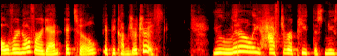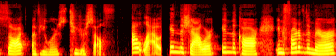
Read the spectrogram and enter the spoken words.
over and over again until it becomes your truth. You literally have to repeat this new thought of yours to yourself out loud, in the shower, in the car, in front of the mirror,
